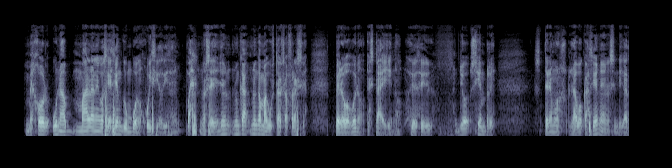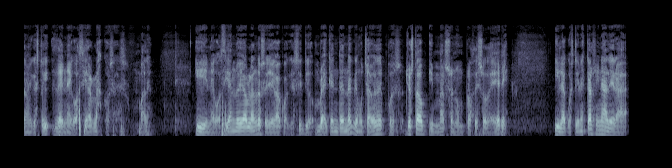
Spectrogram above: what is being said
mejor una mala negociación que un buen juicio, dicen. Bueno, no sé, yo nunca, nunca me ha gustado esa frase, pero bueno, está ahí, ¿no? Es decir, yo siempre tenemos la vocación en el sindicato en el que estoy de negociar las cosas, ¿vale? Y negociando y hablando se llega a cualquier sitio. Hombre, hay que entender que muchas veces, pues yo he estado inmerso en un proceso de ERE y la cuestión es que al final era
